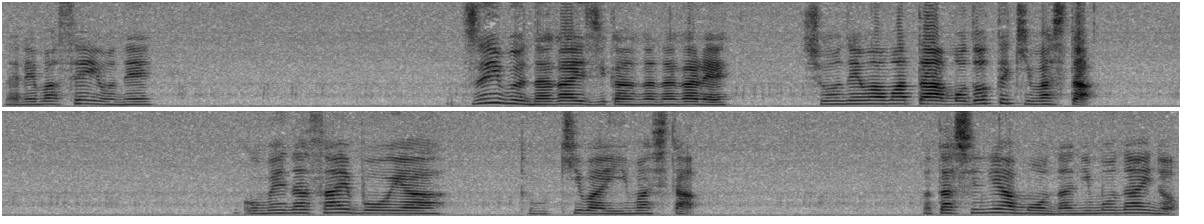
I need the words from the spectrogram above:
なれませんよね。ずいぶん長い時間が流れ、少年はまた戻ってきました。ごめんなさい、坊や、と木は言いました。私にはもう何もないの。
